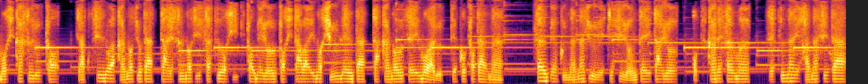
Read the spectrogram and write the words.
もしかすると、着信は彼女だった S の自殺を引き止めようとした Y の執念だった可能性もあるってことだな。371詩読んでいたよ。お疲れ様。切ない話だ。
